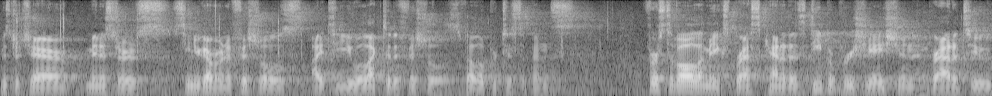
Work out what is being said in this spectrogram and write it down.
Mr. Chair, ministers, senior government officials, ITU elected officials, fellow participants. First of all, let me express Canada's deep appreciation and gratitude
